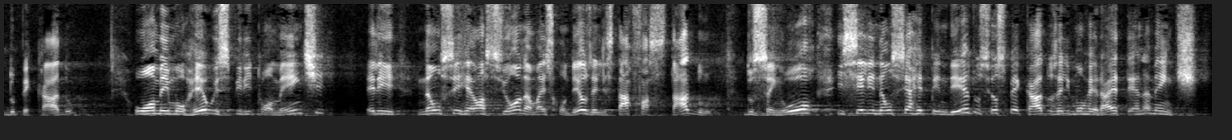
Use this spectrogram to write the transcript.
do pecado. O homem morreu espiritualmente, ele não se relaciona mais com Deus, ele está afastado do Senhor, e se ele não se arrepender dos seus pecados, ele morrerá eternamente.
